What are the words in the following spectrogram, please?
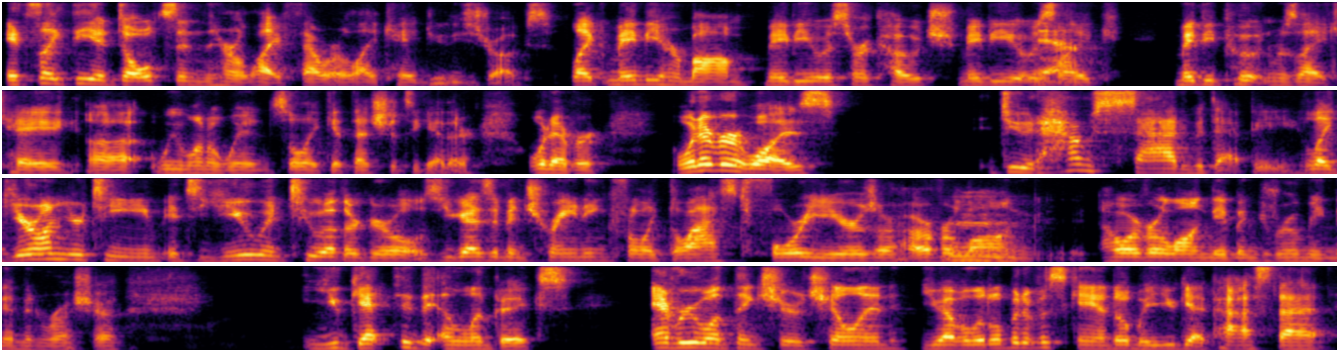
it's like the adults in her life that were like, "Hey, do these drugs." Like maybe her mom, maybe it was her coach, maybe it was Yeah. like maybe Putin was like, "Hey, uh, we want to win, so like get that shit together." Whatever, whatever it was, dude. How sad would that be? Like you're on your team, it's you and two other girls. You guys have been training for like the last four years or however Mm. long, however long they've been grooming them in Russia. You get to the Olympics, everyone thinks you're chilling. You have a little bit of a scandal, but you get past that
